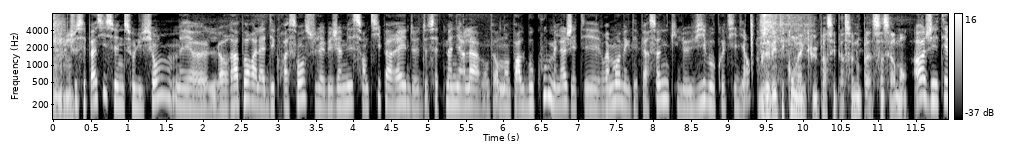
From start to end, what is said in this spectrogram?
Mhm. Je sais pas si c'est une solution, mais euh, leur rapport à la décroissance, je l'avais jamais senti pareil de, de cette manière-là. Enfin, on en parle beaucoup, mais là j'étais vraiment avec des personnes qui le vivent au quotidien. Vous avez été convaincu par ces personnes ou pas, sincèrement? Oh, j'ai été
